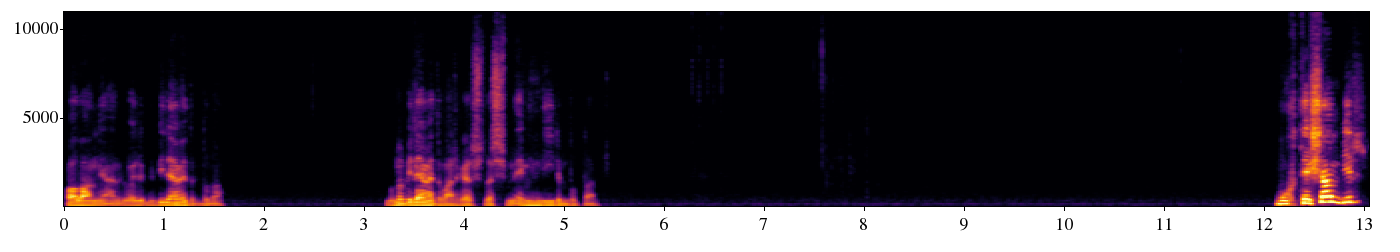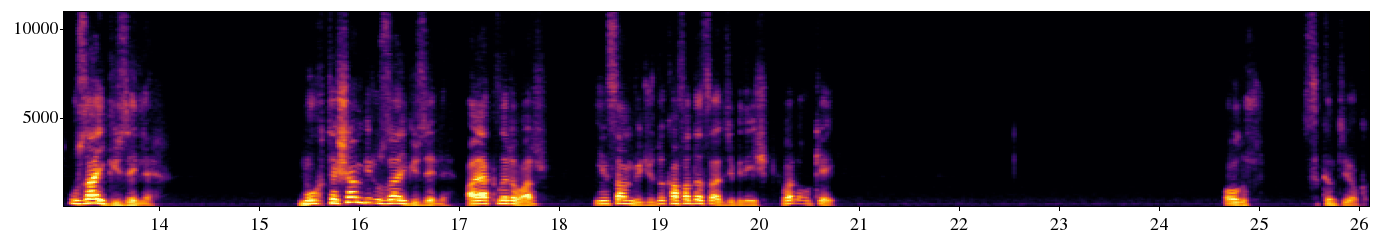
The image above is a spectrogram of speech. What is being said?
falan yani. Böyle bir bilemedim bunu. Bunu bilemedim arkadaşlar. Şimdi emin değilim bundan. Muhteşem bir uzay güzeli. Muhteşem bir uzay güzeli. Ayakları var. İnsan vücudu. Kafada sadece bir değişiklik var. Okey. Olur. Sıkıntı yok.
